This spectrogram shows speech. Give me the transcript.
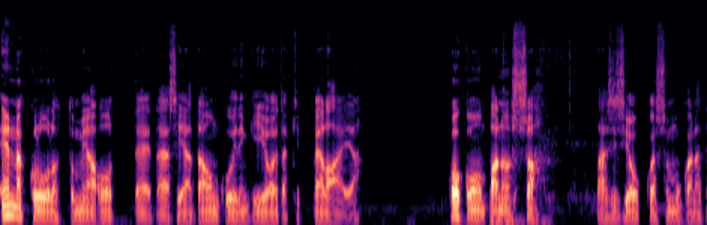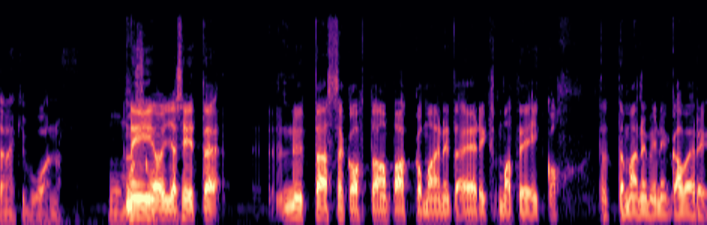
ennakkoluulottomia otteita, ja sieltä on kuitenkin joitakin pelaajia kokoonpanossa, tai siis joukkuessa mukana tänäkin vuonna. Muun niin on, ja sitten nyt tässä kohtaa on pakko mainita Eriks Mateiko, tämä niminen kaveri.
